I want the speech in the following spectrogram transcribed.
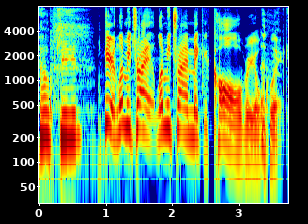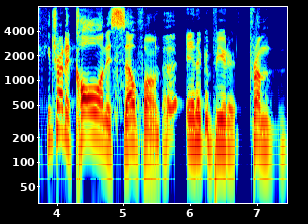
Oh, kid. Here, let me try. Let me try and make a call real quick. He tried to call on his cell phone In a computer. from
